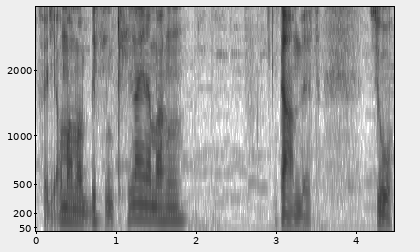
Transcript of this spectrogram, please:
das werde ich auch mal ein bisschen kleiner machen. Da haben wir es. So,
